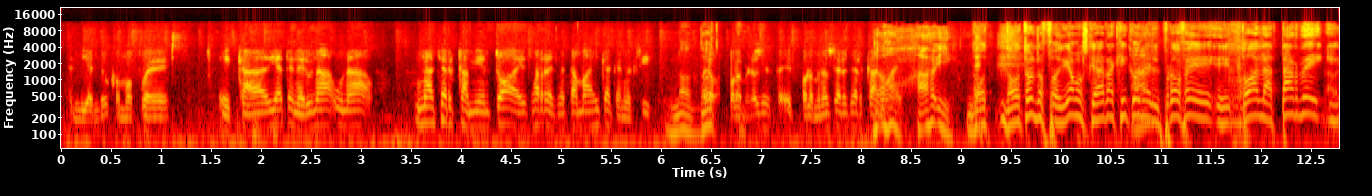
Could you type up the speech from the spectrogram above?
entendiendo cómo puede eh, cada día tener una, una, un acercamiento a esa receta mágica que no existe. No, Pero por lo menos este, por lo menos ser cercano a Javi. nosotros nos podríamos quedar aquí con ah. el profe eh, toda la tarde y,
